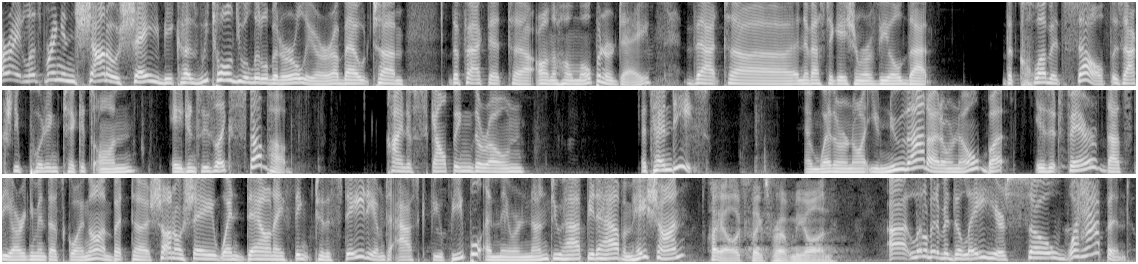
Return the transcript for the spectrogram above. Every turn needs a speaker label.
Speaker 1: All right, let's bring in Sean O'Shea because we told you a little bit earlier about um, the fact that uh, on the home opener day, that uh, an investigation revealed that the club itself is actually putting tickets on agencies like StubHub, kind of scalping their own attendees. And whether or not you knew that, I don't know, but is it fair? That's the argument that's going on. But uh, Sean O'Shea went down, I think, to the stadium to ask a few people, and they were none too happy to have him. Hey, Sean.
Speaker 2: Hi, Alex. Thanks for having me on.
Speaker 1: A little bit of a delay here. So, what happened?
